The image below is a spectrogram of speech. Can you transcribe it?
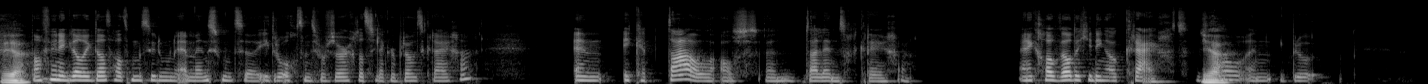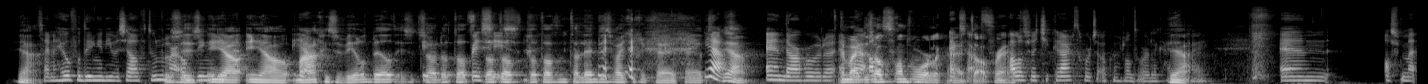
Ja. dan vind ik dat ik dat had moeten doen. En mensen moeten iedere ochtend ervoor zorgen dat ze lekker brood krijgen. En ik heb taal als een talent gekregen. En ik geloof wel dat je dingen ook krijgt. weet Ja. wel? En ik bedoel, ja. het zijn heel veel dingen die we zelf doen, maar ook dingen in, die jouw, we- in jouw Ja. magische wereldbeeld is het zo dat dat, dat, dat, dat, dat een talent is wat je gekregen hebt. Ja. ja. En daar horen... En waar je bij dus ook alles- verantwoordelijkheid Exact. over hebt. Alles wat je krijgt, hoort ook een verantwoordelijkheid Ja. bij. En als me,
